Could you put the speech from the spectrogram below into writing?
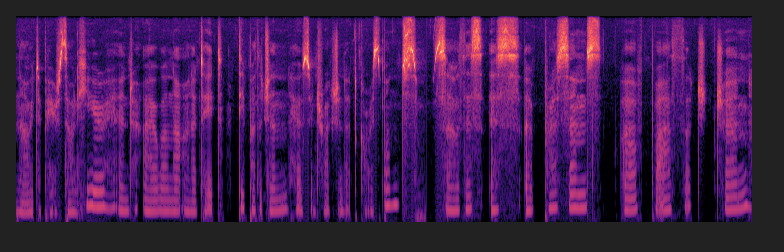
now it appears down here and I will now annotate the pathogen host interaction that corresponds. So this is a presence of pathogen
